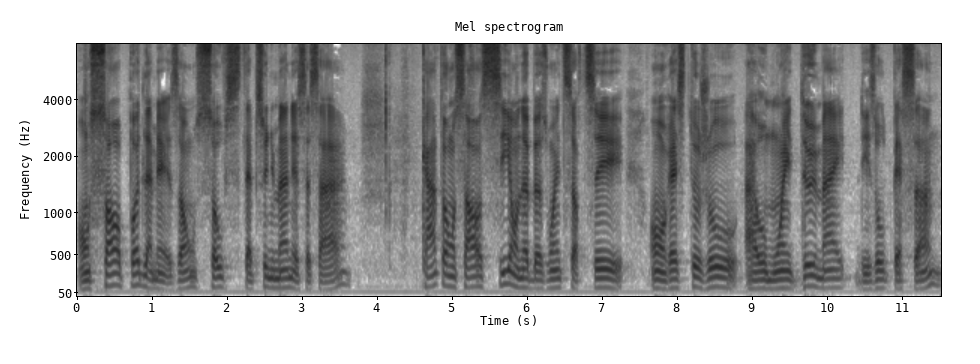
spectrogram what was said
On sort pas de la maison, sauf si c'est absolument nécessaire. Quand on sort, si on a besoin de sortir, on reste toujours à au moins deux mètres des autres personnes.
